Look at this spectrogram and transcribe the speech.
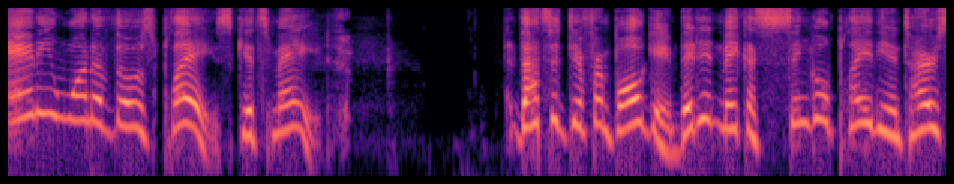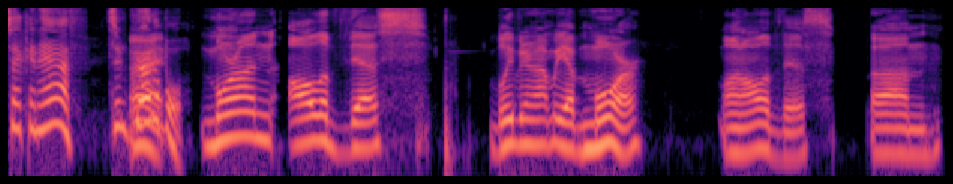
any one of those plays gets made, that's a different ball game. They didn't make a single play the entire second half. It's All right, incredible. More on all of this. Believe it or not, we have more on all of this um,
